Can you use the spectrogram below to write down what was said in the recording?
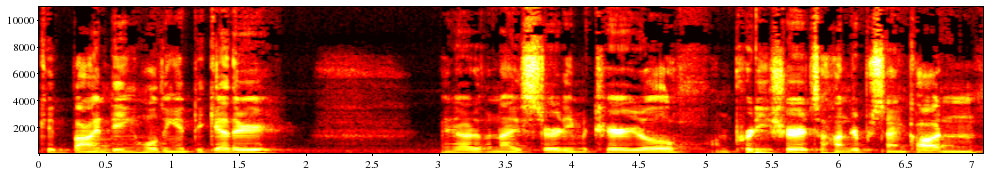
good binding holding it together. Made out of a nice sturdy material. I'm pretty sure it's 100% cotton.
